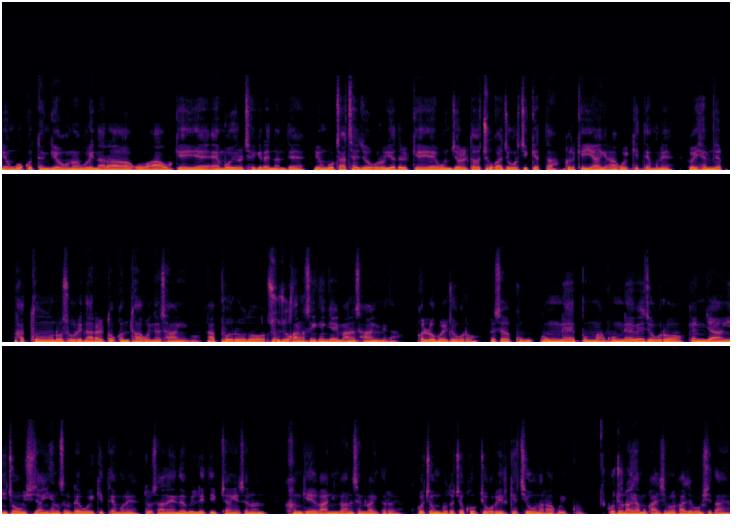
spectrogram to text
영국 같은 경우는 우리나라하고 9개의 MOU를 체결했는데 영국 자체적으로 8개의 원전을 더 추가적으로 짓겠다 그렇게 이야기를 하고 있기 때문에 그 협력 파트너로서 우리나라를 또 검토하고 있는 상황이고 앞으로도 수주 가능성이 굉장히 많은 상황입니다. 글로벌적으로 그래서 국- 국내뿐만 국내외적으로 굉장히 좋은 시장이 형성되고 있기 때문에 두산 에너빌리티 입장에서는 큰 기회가 아닌가 하는 생각이 들어요. 그 정부도 적극적으로 이렇게 지원을 하고 있고 꾸준하게 한번 관심을 가져봅시다.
